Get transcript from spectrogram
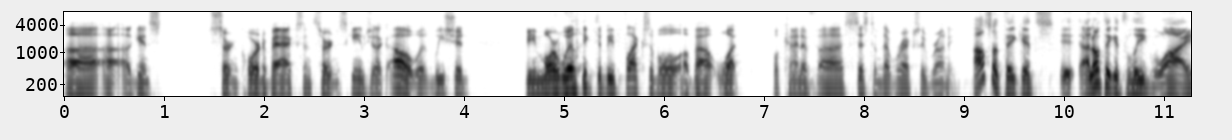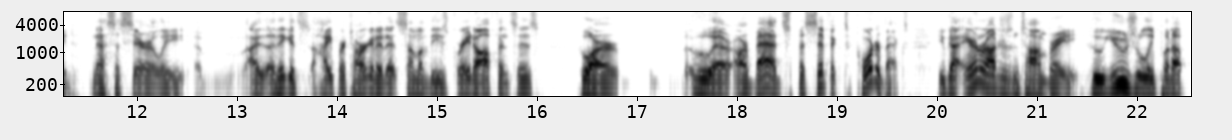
uh, uh, against certain quarterbacks and certain schemes. You're like, oh, well, we should be more willing to be flexible about what what kind of uh, system that we're actually running. I also think it's. It, I don't think it's league wide necessarily. I, I think it's hyper targeted at some of these great offenses who are who are, are bad, specific to quarterbacks. You've got Aaron Rodgers and Tom Brady, who usually put up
